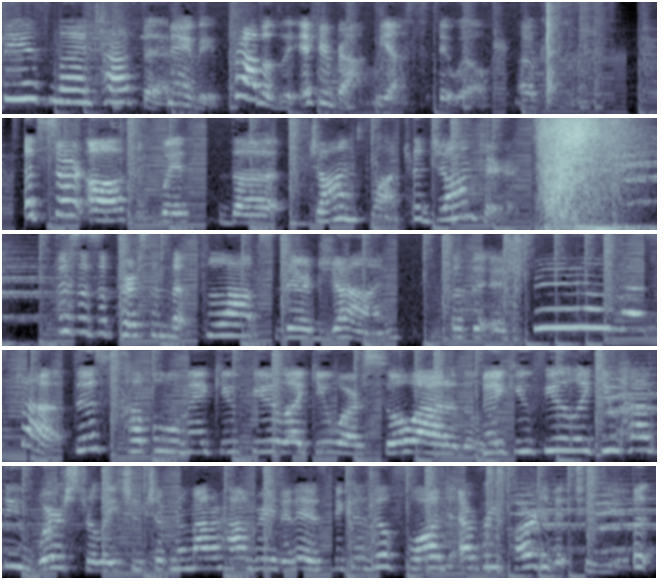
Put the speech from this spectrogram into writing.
these might happen. Maybe. Probably. If you're brown. Yes, it will. Okay. Let's start off with the jaan flaunter. The jaunter. This is a person that flaunts their jaan but the ish real messed up. This couple will make you feel like you are so out of the make you feel like you have the worst relationship no matter how great it is because they'll flaunt every part of it to you. But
